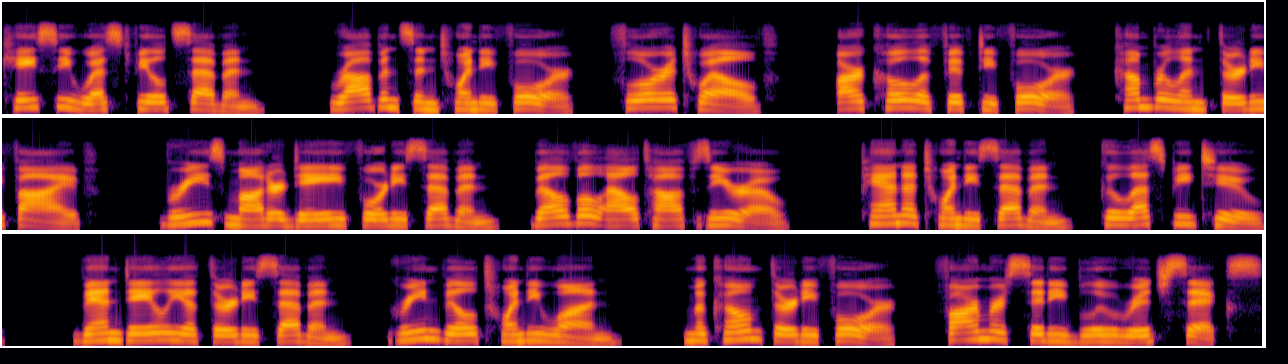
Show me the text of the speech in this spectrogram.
Casey Westfield 7, Robinson 24, Flora 12, Arcola 54, Cumberland 35. Breese Mater Dei 47, Belleville Althoff 0, Pana 27, Gillespie 2, Vandalia 37, Greenville 21, Macomb 34, Farmer City Blue Ridge 6,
